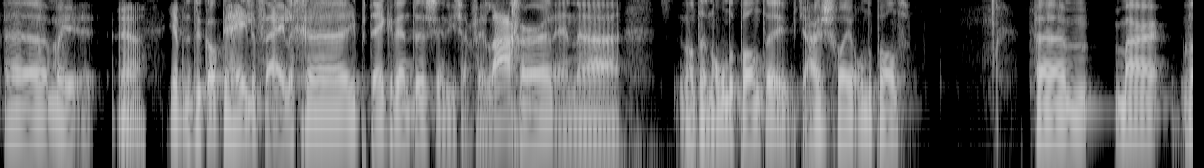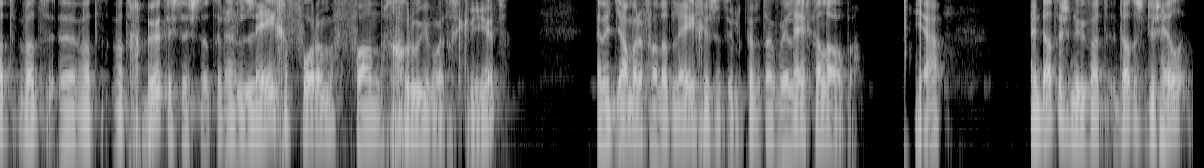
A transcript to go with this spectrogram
Eh, maar je, Ja. je hebt natuurlijk ook de hele veilige hypotheekrentes. En die zijn veel lager. En, eh, want een onderpand, hè, je huis is gewoon je onderpand. Ehm, maar wat, wat, eh, wat, wat gebeurt is dus dat er een lege vorm van groei wordt gecreëerd. En het jammere van dat lege is natuurlijk dat het ook weer leeg kan lopen. Ja. En dat is nu wat, dat is dus heel,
